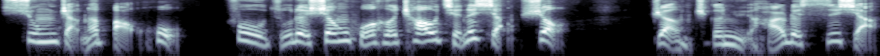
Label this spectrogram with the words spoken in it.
兄长的保护，富足的生活和超前的享受，让这个女孩的思想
